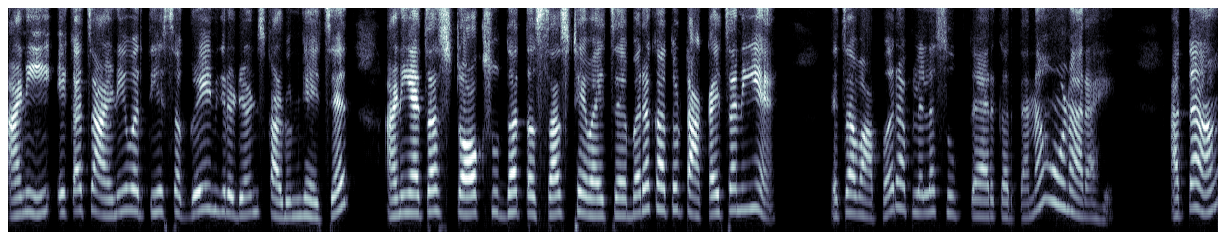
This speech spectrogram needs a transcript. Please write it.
आणि एका चाळणीवरती हे सगळे इन्ग्रेडियंट्स काढून घ्यायचे आणि याचा स्टॉक सुद्धा तसाच ठेवायचा आहे बरं का, तो टाकायचा नाहीये. त्याचा वापर आपल्याला सूप तयार करताना होणार आहे. आता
